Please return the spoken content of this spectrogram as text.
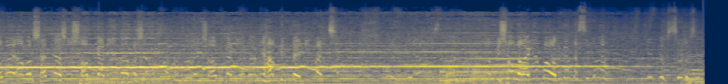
সবাই আমার সাথে আসে, সব গাড়ি আমার সাথে সব গাড়ি আমি হাতে পেয়ে পাচ্ছি। আমি সবার আগে বলার কথা ছিল, কিন্তু ছোট ছোট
